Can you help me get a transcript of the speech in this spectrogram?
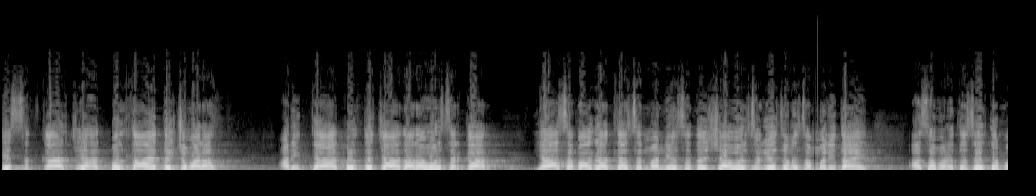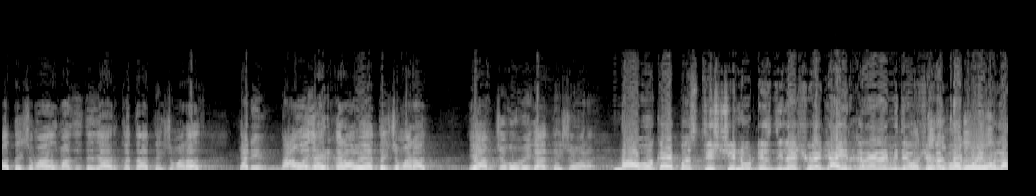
हे सरकारची हतबलता आहे अध्यक्ष महाराज. आणि त्या हतबलतेच्या आधारावर सरकार या सभागृहातल्या सन्मान्य सदस्यावर सगळेच जण संबंधित आहेत. असं म्हणत असेल तर अध्यक्ष महाराज माझी त्याची हरकत आहे अध्यक्ष महाराज. त्यांनी नावं जाहीर करावे अध्यक्ष महाराज. ही आमची भूमिका अध्यक्ष महाराज. नावं काय पस्तीस ची नोटीस दिल्याशिवाय जाहीर करायला मी देऊ शकत नाही. बोला.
